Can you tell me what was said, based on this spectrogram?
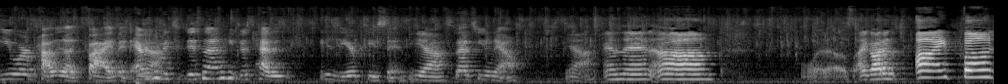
you were probably like five. And every time we went to Disneyland, he just had his, his earpiece in. yeah, So that's you now. yeah. And then um, what else? I got an iPhone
